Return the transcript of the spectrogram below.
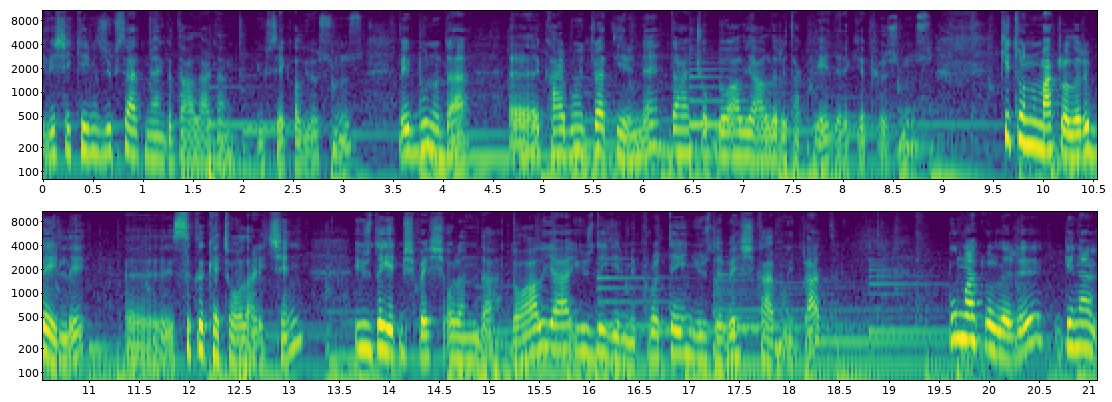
ve şekerinizi yükseltmeyen gıdalardan yüksek alıyorsunuz ve bunu da e, karbonhidrat yerine daha çok doğal yağları takviye ederek yapıyorsunuz. Keto'nun makroları belli. E, sıkı ketolar için %75 oranında doğal yağ, %20 protein, %5 karbonhidrat. Bu makroları genel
